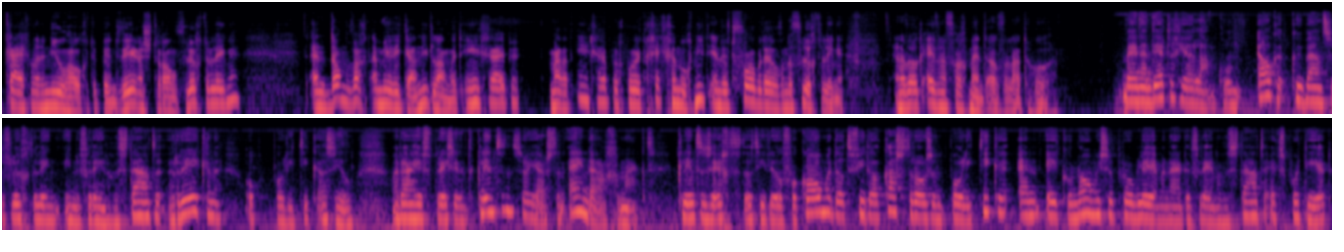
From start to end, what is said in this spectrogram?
krijgen we een nieuw hoogtepunt. Weer een stroom vluchtelingen. En dan wacht Amerika niet lang met ingrijpen. Maar dat ingrijpen gebeurt gek genoeg niet in het voorbeeld van de vluchtelingen. En daar wil ik even een fragment over laten horen. Bijna 30 jaar lang kon elke Cubaanse vluchteling in de Verenigde Staten rekenen op politiek asiel. Maar daar heeft president Clinton zojuist een einde aan gemaakt. Clinton zegt dat hij wil voorkomen dat Fidel Castro zijn politieke en economische problemen naar de Verenigde Staten exporteert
